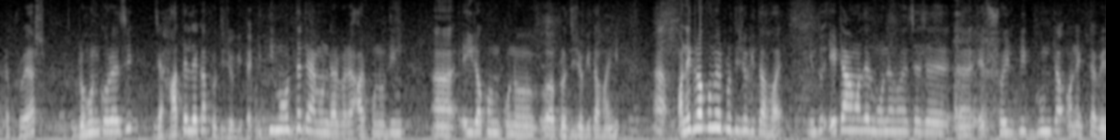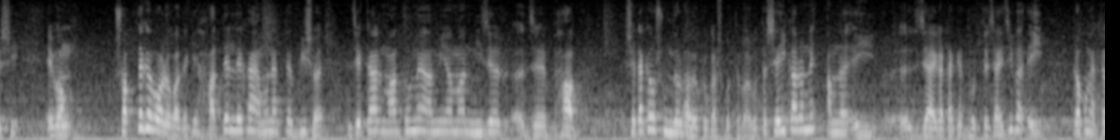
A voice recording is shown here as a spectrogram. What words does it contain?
একটা প্রয়াস গ্রহণ করেছি যে হাতে লেখা প্রতিযোগিতা। ইতিমধ্যে ডায়মন্ড হারবারে আর কোনো দিন এই রকম কোনো প্রতিযোগিতা হয়নি। অনেক রকমের প্রতিযোগিতা হয়, কিন্তু এটা আমাদের মনে হয়েছে যে এর শৈল্পিক গুণটা অনেকটা বেশি এবং সবথেকে বড় কথা কি, হাতের লেখা এমন একটা বিষয় যেটার মাধ্যমে আমি আমার নিজের যে ভাব সেটাকেও সুন্দরভাবে প্রকাশ করতে পারব। তো সেই কারণে আমরা এই জায়গাটাকে ধরতে চাইছি বা এই রকম একটা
